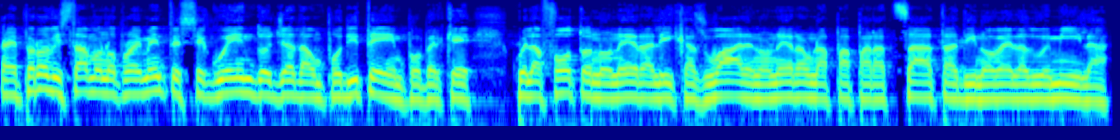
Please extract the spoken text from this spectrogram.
Eh, però vi stavano probabilmente seguendo già da un po' di tempo perché quella foto non era lì casuale, non era una paparazzata di Novella 2000.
